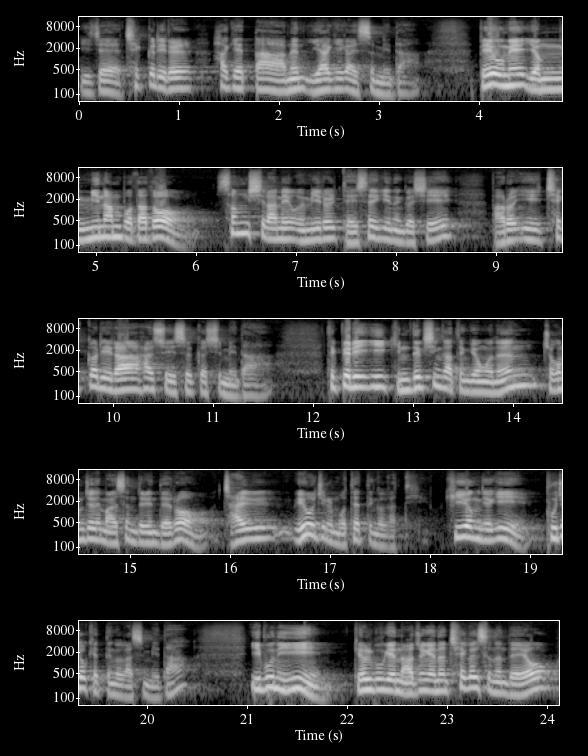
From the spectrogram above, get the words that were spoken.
이제 책거리를 하겠다는 이야기가 있습니다. 배움의 영민함보다도 성실함의 의미를 되새기는 것이 바로 이 책거리라 할 수 있을 것입니다. 특별히 이 김덕신 같은 경우는 조금 전에 말씀드린 대로 잘 외우지를 못했던 것 같아요. 기억력이 부족했던 것 같습니다. 이분이 결국에 나중에는 책을 쓰는데요.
